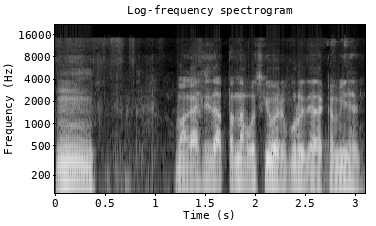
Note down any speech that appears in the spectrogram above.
हम्म. मगाशी जाताना बोचकी भरपूर होती आता कमी झाली.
